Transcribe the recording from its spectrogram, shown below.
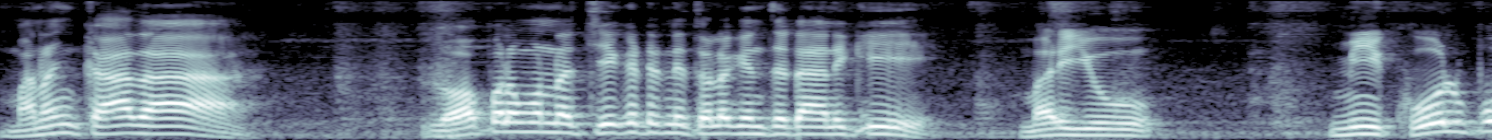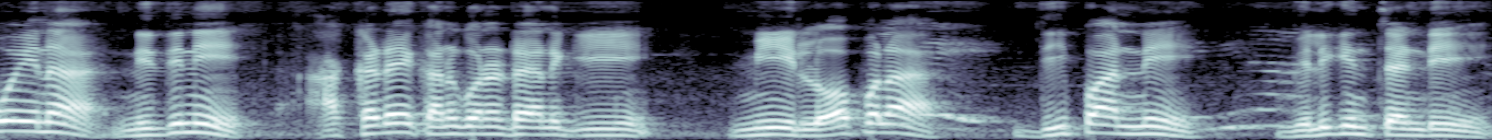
మనం కాదా? లోపల ఉన్న చీకటిని తొలగించడానికి మరియు మీ కోల్పోయిన నిధిని అక్కడే కనుగొనటానికి మీ లోపల దీపాన్ని వెలిగించండి.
